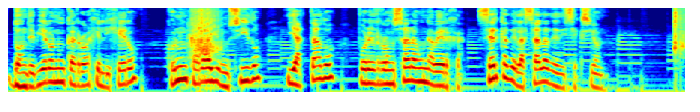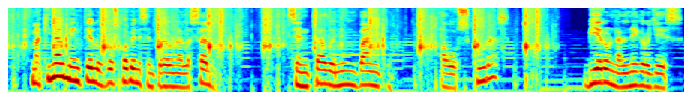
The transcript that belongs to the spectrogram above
donde vieron un carruaje ligero con un caballo uncido y atado por el ronzar a una verja, cerca de la sala de disección. Maquinalmente los dos jóvenes entraron a la sala. Sentado en un banco, a oscuras, vieron al negro Yes.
